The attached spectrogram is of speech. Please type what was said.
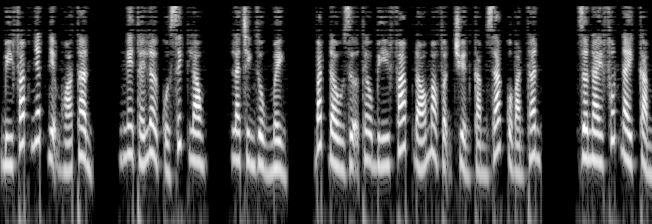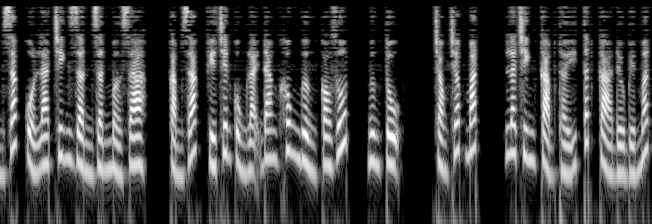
Bí pháp nhất niệm hóa thần, nghe thấy lời của Xích Long, La Trinh dùng mình, bắt đầu dựa theo bí pháp đó mà vận chuyển cảm giác của bản thân. Giờ này phút này cảm giác của La Trinh dần dần mở ra, cảm giác phía trên cùng lại đang không ngừng co rút, ngưng tụ. Trong chớp mắt, La Trinh cảm thấy tất cả đều biến mất.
